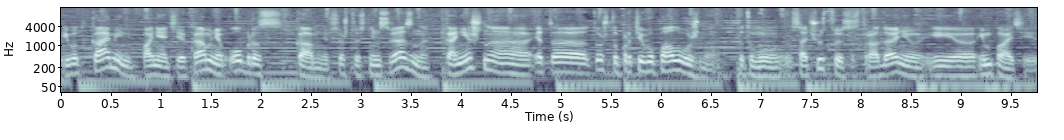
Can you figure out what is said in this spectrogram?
И вот камень, понятие камня, образ камня, все, что с ним связано, конечно, это то, что противоположно этому сочувствию, состраданию и э, эмпатии.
